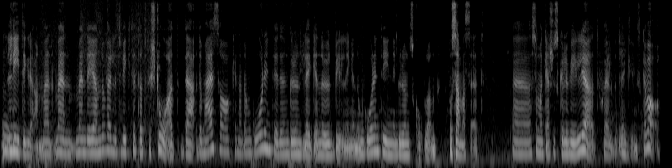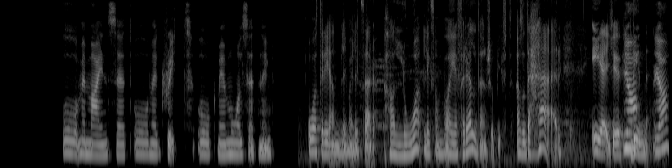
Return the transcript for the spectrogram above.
Mm. Lite grann men, men, men det är ändå väldigt viktigt att förstå att det, de här sakerna de går inte i den grundläggande utbildningen. De går inte in i grundskolan på samma sätt eh, som man kanske skulle vilja att självutveckling ska vara och med mindset och med grit och med målsättning. återigen blir man lite så här, hallå, liksom, vad är förälderns uppgift? Alltså det här är ju Ja, din ja,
